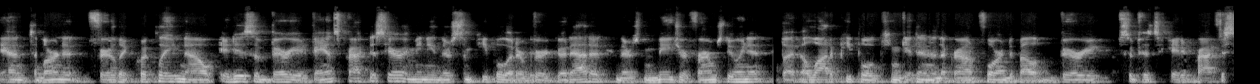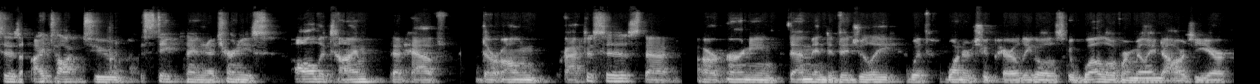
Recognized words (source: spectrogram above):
and learn it fairly quickly. Now, it is a very advanced practice area, meaning there's some people that are very good at it, and there's major firms doing it, but a lot of people can get into the ground floor and develop very sophisticated practices. I talk to estate planning attorneys all the time that have their own practices that are earning them individually with one or two paralegals well over a million dollars a year.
